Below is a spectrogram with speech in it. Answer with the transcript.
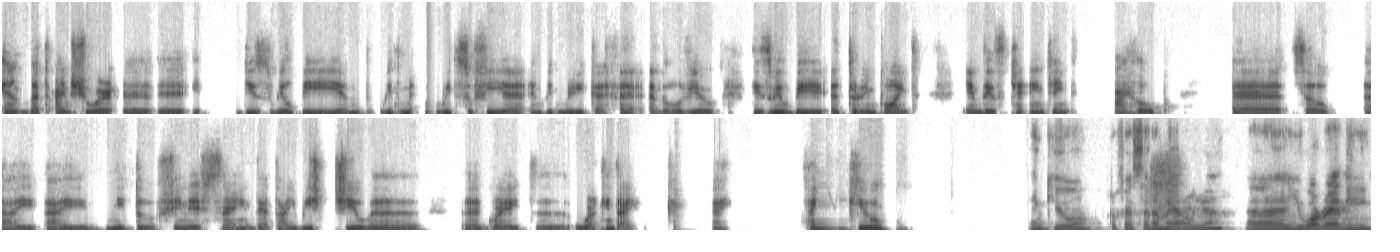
And but I'm sure uh, uh, it, this will be, and with with Sofia and with Marieke and all of you, this will be a turning point in this changing. I hope. Uh, so I I need to finish saying that I wish you a, a great uh, working day. Okay, thank you. Thank you, Professor Amelia. Uh, you already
